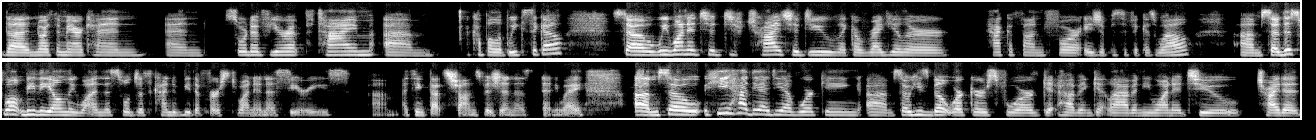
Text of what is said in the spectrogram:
the North American and sort of Europe time um, a couple of weeks ago. So we wanted to try to do like a regular hackathon for Asia Pacific as well. Um, so this won't be the only one. This will just kind of be the first one in a series. Um, I think that's Sean's vision as, anyway. Um, so he had the idea of working, um, so he's built workers for GitHub and GitLab and he wanted to try to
